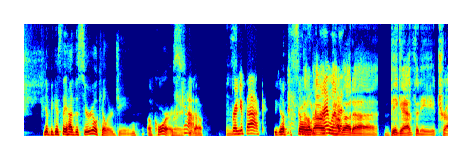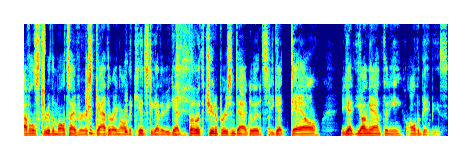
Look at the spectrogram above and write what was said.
yeah, because they had the serial killer gene, of course. Right. You Yeah. know. Bring it back. Yep. How So about how wanna- about uh Big Anthony travels through the multiverse gathering all the kids together. You get both Junipers and Dagwoods, you get Dale, you get young Anthony, all the babies.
